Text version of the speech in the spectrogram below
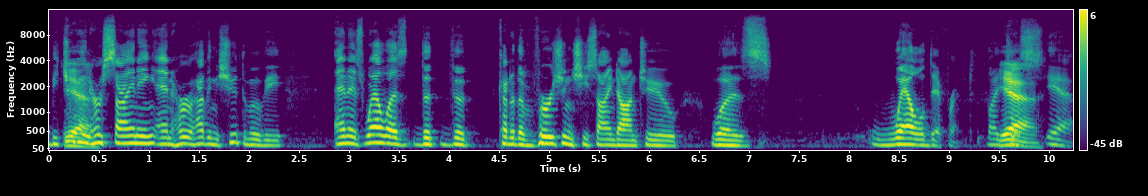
between Yeah. her signing and her having to shoot the movie, and as well as the the kind of the version she signed on to was well different. Like Yeah. just, yeah.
